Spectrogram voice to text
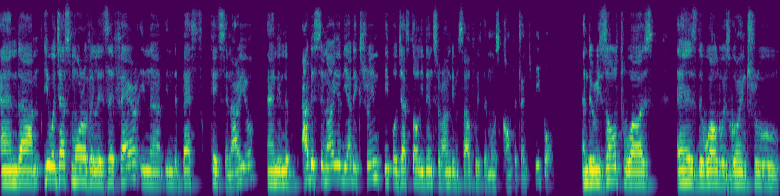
and um, he was just more of a laissez-faire in uh, in the best case scenario and in the other scenario, the other extreme, people just thought he didn't surround himself with the most competent people. And the result was, as the world was going through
